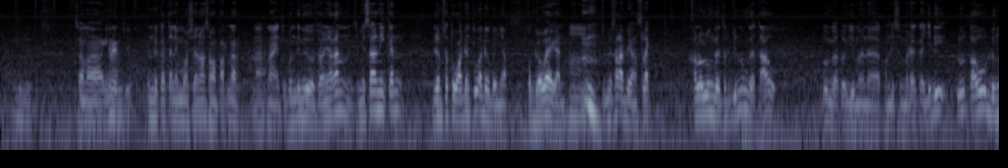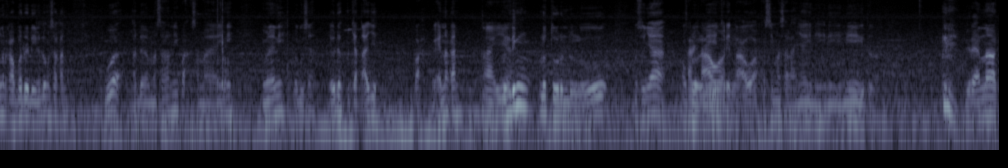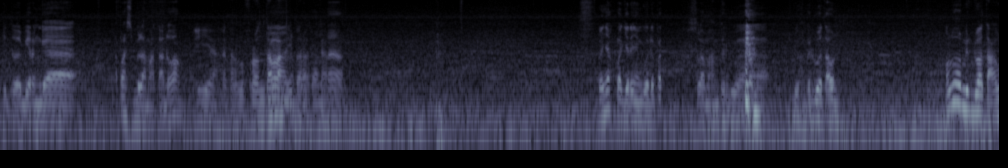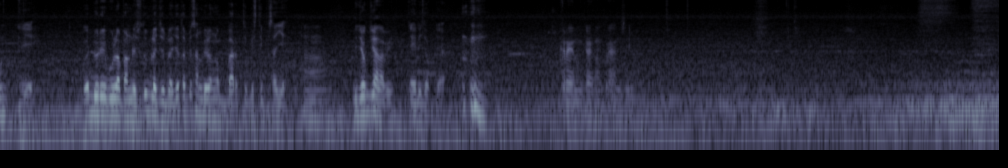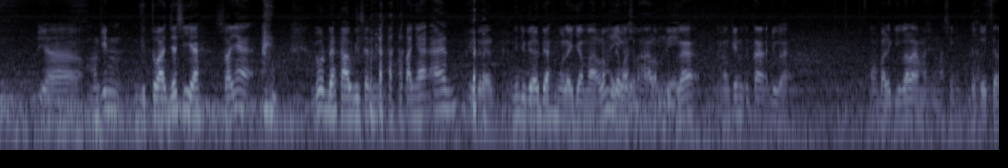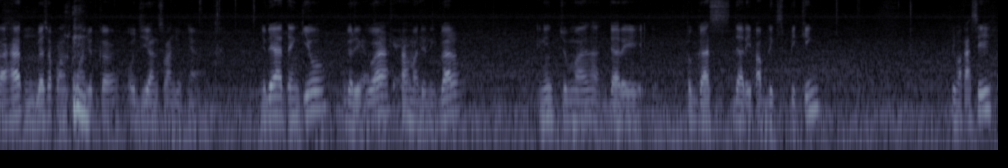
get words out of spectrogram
sama ini Keren sih. pendekatan emosional sama partner. Nah. nah itu penting tuh. Soalnya kan semisal nih kan dalam satu wadah tuh ada banyak pegawai kan. Hmm. semisal ada yang slack kalau lu nggak terjun lu nggak tahu. Lu nggak tahu gimana kondisi mereka. Jadi lu tahu denger kabar dari ini dong misalkan gua ada masalah nih pak sama ini. Gimana nih bagusnya? Ya udah pecat aja. Wah gak enak kan? Nah iya. Mending lu turun dulu. Maksudnya Cari obrolin tahu, cari iya. tahu apa sih masalahnya gini gini gini gitu biar enak gitu biar enggak apa sebelah mata doang. Iya nggak terlalu frontal lah Hmm, ibaratnya frontal. banyak pelajaran yang gue dapat selama hampir dua, dua hampir dua tahun. Oh lu hampir 2 tahun? Iya. Gue 2018 itu belajar belajar tapi sambil ngebar tipis-tipis aja. Hmm. di Jogja tapi? Ya di Jogja. Keren keren keren sih ya mungkin gitu aja sih ya. Soalnya gue udah kehabisan pertanyaan gitu kan. Ini juga udah mulai jam malam Iya, udah udah masuk malam malam nih. juga. Mungkin kita juga mau balik juga lah masing-masing. Butuh istirahat. Hmm. besok langsung lanjut ke ujian selanjutnya. Jadi ya thank you dari Oke, gua oke. Rahmadin Iqbal. Ini cuma dari tugas dari public speaking. Terima kasih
